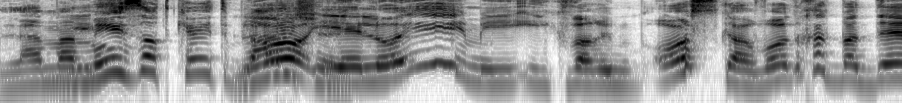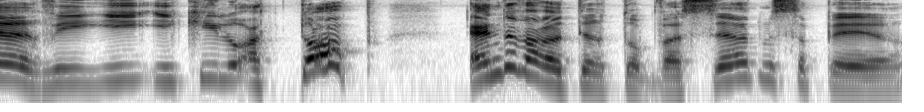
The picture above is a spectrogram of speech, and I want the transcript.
למה היא- מי זאת קייט בלנשט? לא, היא אלוהים, היא, היא כבר עם אוסקר ועוד אחד בדרך, והיא היא, היא כאילו הטופ. אין דבר יותר טופ. והסרט מספר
